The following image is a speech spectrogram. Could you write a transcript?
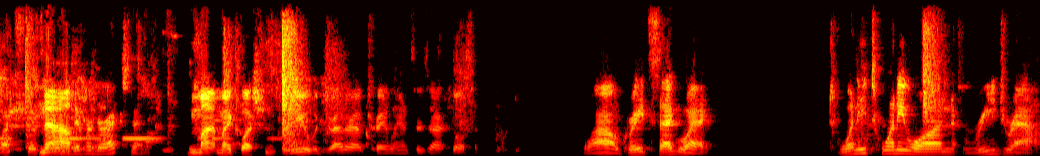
Let's, let's go Now- in a different direction. My my question for you: Would you rather have Trey Lance or Zach Wilson? Wow, great segue. 2021 redraft.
